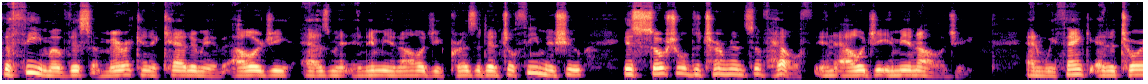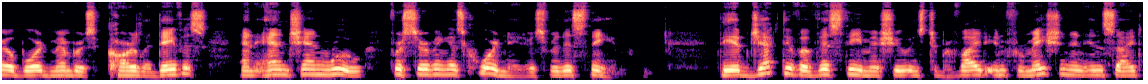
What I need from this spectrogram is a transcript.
The theme of this American Academy of Allergy, Asthma, and Immunology presidential theme issue is Social Determinants of Health in Allergy Immunology, and we thank editorial board members Carla Davis and Ann Chen Wu for serving as coordinators for this theme. The objective of this theme issue is to provide information and insight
